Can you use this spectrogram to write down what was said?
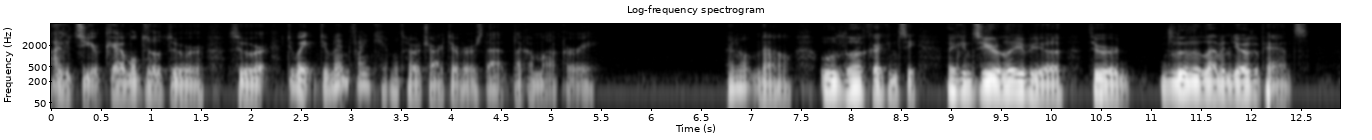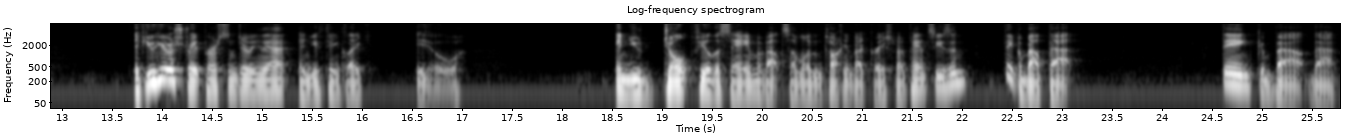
I could see her camel toe through her through her. Do wait, do men find camel toe attractive, or is that like a mockery? I don't know. Ooh, look, I can see I can see her labia through her Lululemon yoga pants. If you hear a straight person doing that and you think like, ew, and you don't feel the same about someone talking about gray sweatpants season, think about that. Think about that.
